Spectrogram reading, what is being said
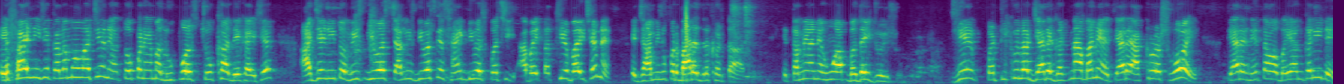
એફઆઈઆરની જે કલમો વાંચીએ ને, તો પણ એમાં લૂપોલ્સ ચોખ્ખા દેખાય છે. આજે નહીં તો વીસ દિવસ, ચાલીસ દિવસ કે સાઠ દિવસ પછી આ ભાઈ તથ્યભાઈ છે ને, એ જામીન ઉપર બહાર જ રખડતા હશે. કે તમે અને હું આપ બધા જોઈશું. જે પર્ટિક્યુલર જ્યારે ઘટના બને, ત્યારે આક્રોશ હોય, ત્યારે નેતાઓ બયાન કરી દે,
